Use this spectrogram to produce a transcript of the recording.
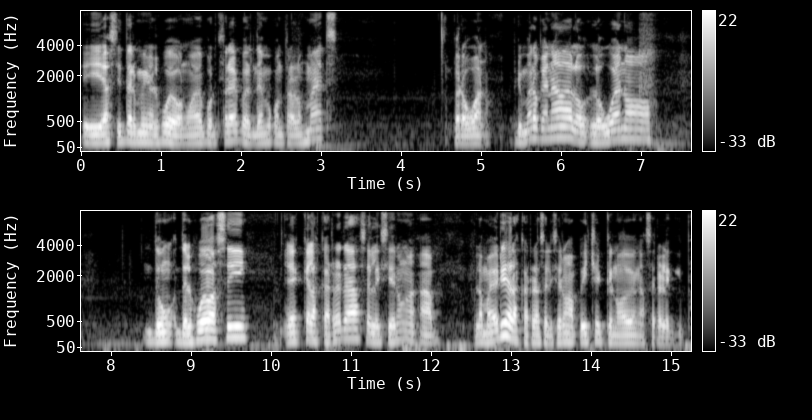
Y así termina el juego, 9 por 3, perdemos contra los Mets. Pero bueno, primero que nada, lo, bueno del juego así es que las carreras se le hicieron a, la mayoría de las carreras se le hicieron a pitchers que no deben hacer el equipo.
